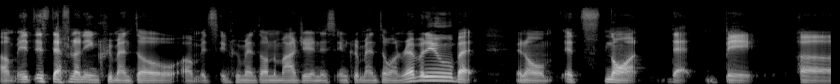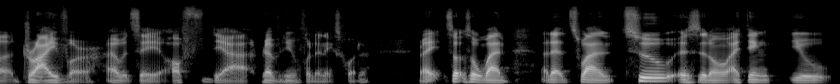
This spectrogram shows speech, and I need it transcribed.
Um, it is definitely incremental. Um, it's incremental on the margin. It's incremental on revenue, but you know, it's not that big uh driver. I would say of their revenue for the next quarter right? So so one, uh, that's one. Two is you know I think you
